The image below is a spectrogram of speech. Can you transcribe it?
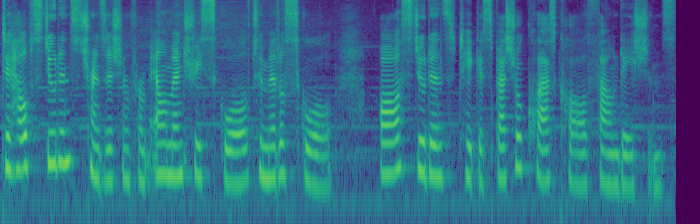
To help students transition from elementary school to middle school, all students take a special class called Foundations.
